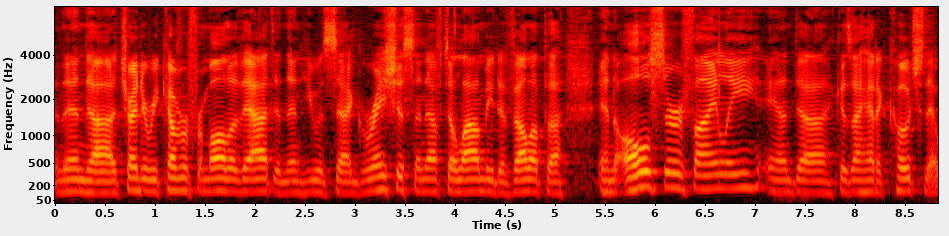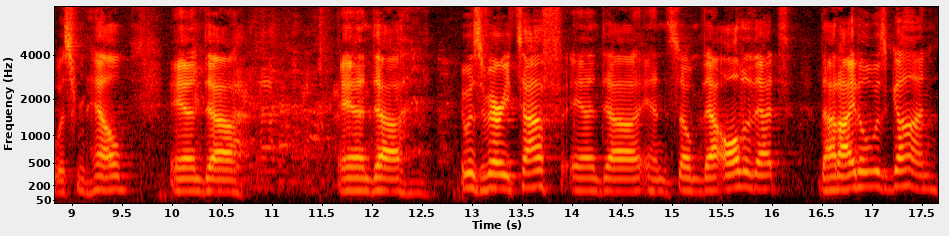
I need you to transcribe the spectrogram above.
and then uh, tried to recover from all of that. And then he was uh, gracious enough to allow me to develop a, an ulcer finally, and because uh, I had a coach that was from hell, and uh, and uh, it was very tough. And and so that all of that that idol was gone.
